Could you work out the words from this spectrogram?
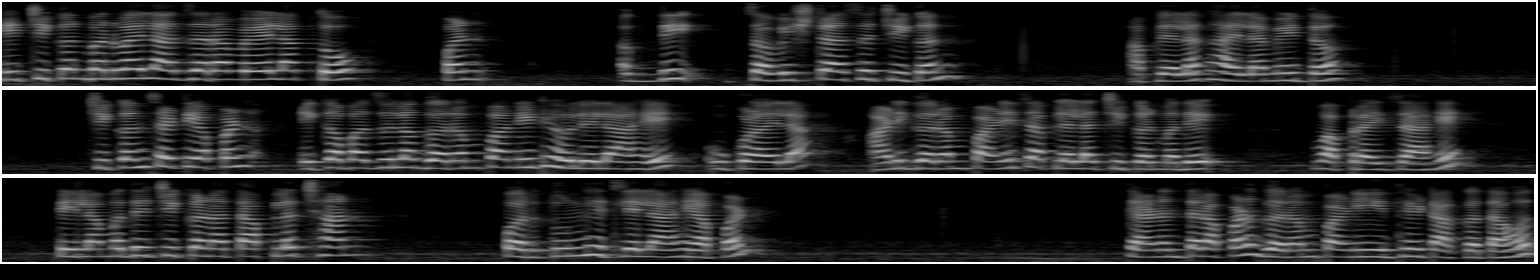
हे चिकन बनवायला जरा वेळ लागतो पण अगदी चविष्ट असं चिकन आपल्याला खायला मिळतं. चिकनसाठी आपण एका बाजूला गरम पाणी ठेवलेलं आहे उकळायला आणि गरम पाणीच आपल्याला चिकनमध्ये वापरायचं आहे. तेलामध्ये चिकन आता आपलं छान परतून घेतलेलं आहे आपण. त्यानंतर आपण गरम पाणी इथे टाकत आहोत.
